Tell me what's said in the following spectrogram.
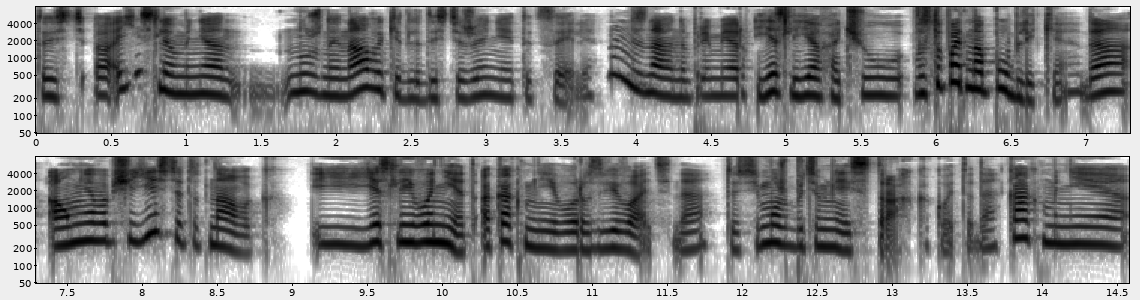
то есть а, а есть ли у меня нужные навыки для достижения этой цели? Ну, не знаю, например, если я хочу выступать на публике, да, а у меня вообще есть этот навык, и если его нет, а как мне его развивать, да? То есть, может быть, у меня есть страх какой-то, да? Как мне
